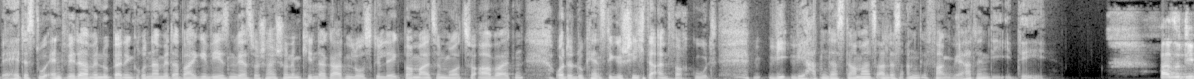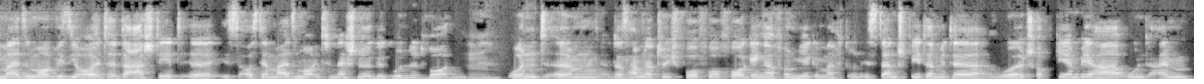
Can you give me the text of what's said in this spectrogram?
hättest du entweder, wenn du bei den Gründern mit dabei gewesen wärst, wahrscheinlich schon im Kindergarten losgelegt, bei Miles More zu arbeiten, oder du kennst die Geschichte einfach gut. Wie, wie hatten das damals alles angefangen? Wer hat denn die Idee? Also die Miles More, wie sie heute dasteht, äh, ist aus der Miles More International gegründet worden. Mhm. Und ähm, das haben natürlich vor, vor Vorgänger von mir gemacht und ist dann später mit der World Shop GmbH und einem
